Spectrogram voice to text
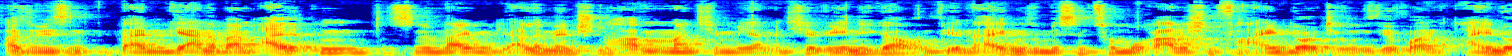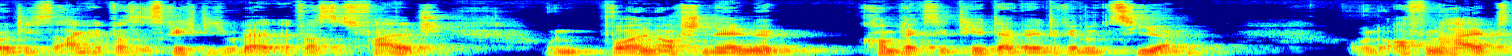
also wir sind, bleiben gerne beim Alten. Das ist eine Neigung, die alle Menschen haben, manche mehr, manche weniger. Und wir neigen so ein bisschen zur moralischen Vereindeutigung. Wir wollen eindeutig sagen, etwas ist richtig oder etwas ist falsch und wollen auch schnell eine Komplexität der Welt reduzieren. Und Offenheit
